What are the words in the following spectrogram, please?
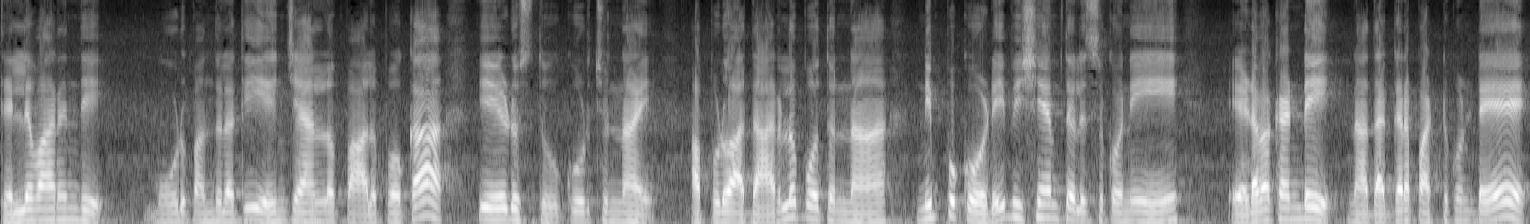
తెల్లవారింది. మూడు పందులకి ఏం చేయాలో పాలుపోక ఏడుస్తూ కూర్చున్నాయి. అప్పుడు ఆ దారిలో పోతున్న నిప్పుకోడి విషయం తెలుసుకొని ఎడవకండి నా దగ్గర పట్టుకుంటే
